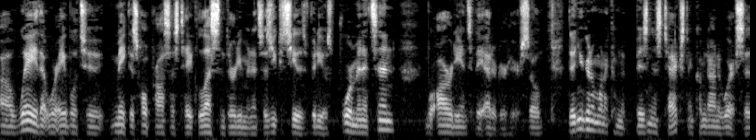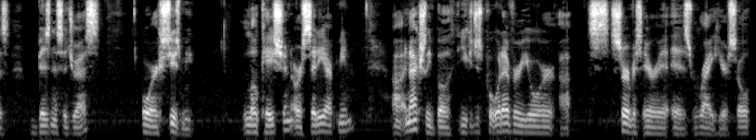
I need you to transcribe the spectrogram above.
uh, way that we're able to make this whole process take less than 30 minutes. As you can see, this video is four minutes in. We're already into the editor here. So then you're going to want to come to business text and come down to where it says business address, or excuse me, location or city, I mean uh, and actually both. You could just put whatever your uh, service area is right here. So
